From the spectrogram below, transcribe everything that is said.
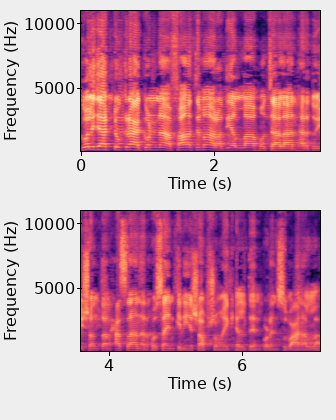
কলিজার টুকরা কন্যা ফাতেমা রাদিয়াল্লাহু আনহার দুই সন্তান হাসান আর হুসাইনকে নিয়ে সব সময় খেলতেন, পড়েন, সুবহানাল্লাহ।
